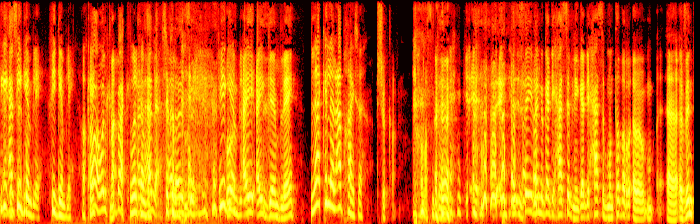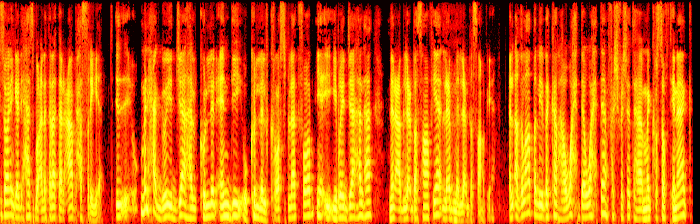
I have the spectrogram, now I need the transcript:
دقيقة في جيم بلاي في gameplay أوكي؟ آه welcome back welcome back شكرا. في game بلاي اي أي gameplay لا كل الألعاب خايسة. شكرا. خلاص زي لأنه قاعد يحاسبني قاعد يحاسب منتظر event سوني قاعد يحاسبه على ثلاث ألعاب حصرية. من حقه يتجاهل كل ال indie وكل ال cross-platform يبغى يتجاهلها نلعب لعبة صافية لعبنا اللعبه صافية. الأغلاط اللي ذكرها واحدة واحدة فشفشتها مايكروسوفت هناك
